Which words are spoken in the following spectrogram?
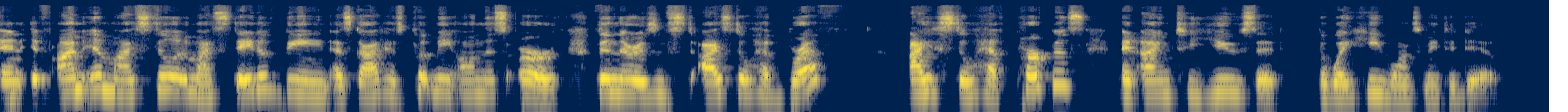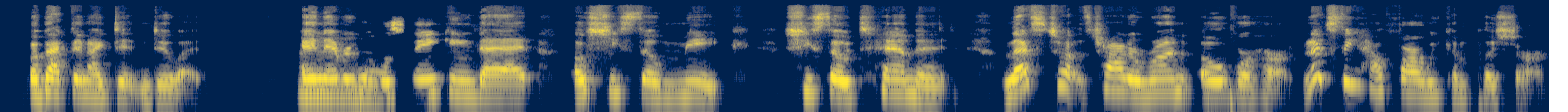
and if I'm in my still in my state of being as God has put me on this earth, then there is I still have breath, I still have purpose, and I'm to use it the way He wants me to do. But back then I didn't do it. And mm. everyone was thinking that, oh, she's so meek, she's so timid. Let's try, try to run over her. Let's see how far we can push her.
